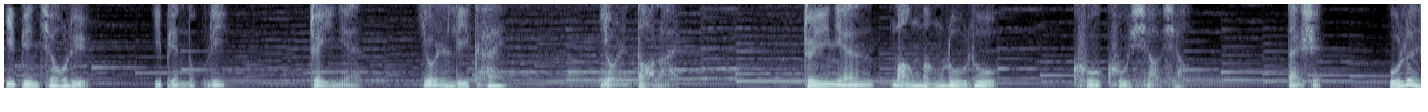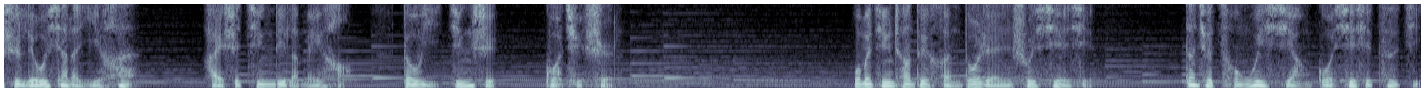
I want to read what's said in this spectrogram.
一边焦虑，一边努力。这一年，有人离开，有人到来。这一年，忙忙碌碌，哭哭笑笑。但是，无论是留下了遗憾，还是经历了美好，都已经是过去式了。我们经常对很多人说谢谢，但却从未想过谢谢自己。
